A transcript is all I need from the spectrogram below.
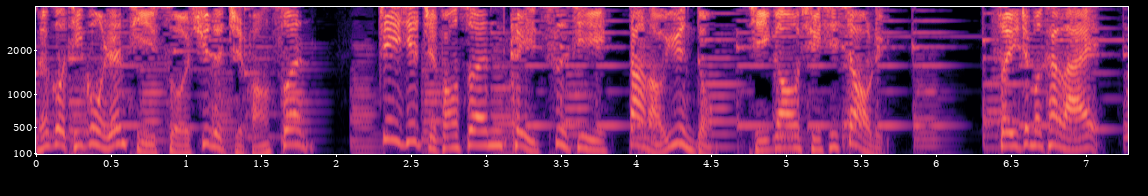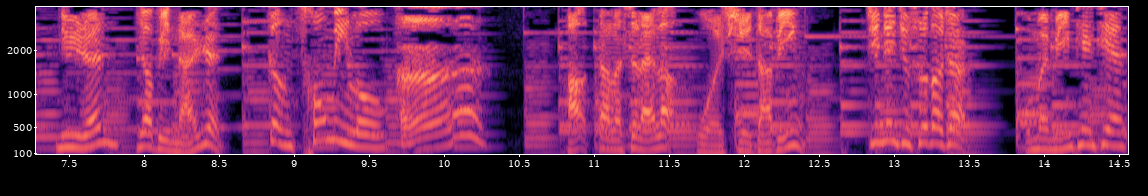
能够提供人体所需的脂肪酸，这些脂肪酸可以刺激大脑运动，提高学习效率。所以这么看来，女人要比男人更聪明喽。好，大老师来了，我是大兵，今天就说到这儿，我们明天见。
